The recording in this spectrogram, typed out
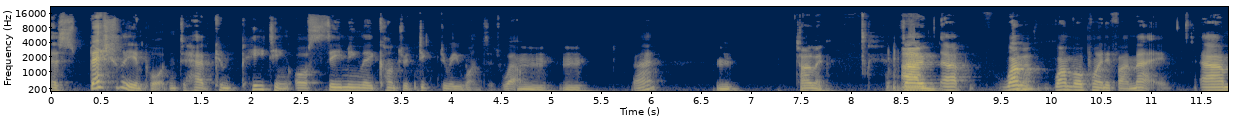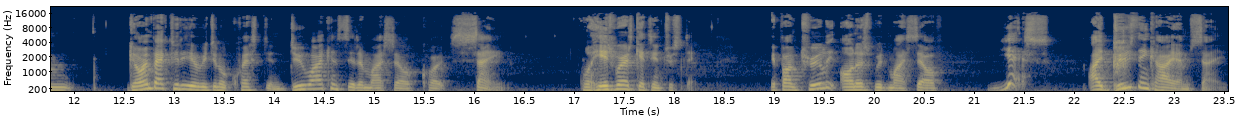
especially important to have competing or seemingly contradictory ones as well, Mm, mm. right? Totally. So, Um, uh, one, yeah. one more point, if I may. Um, going back to the original question, do I consider myself, quote, sane? Well, here's where it gets interesting. If I'm truly honest with myself, yes, I do think I am sane.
